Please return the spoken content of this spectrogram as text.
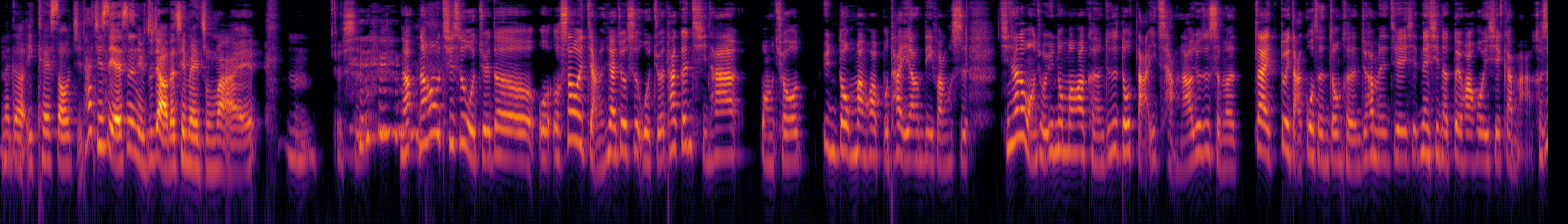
那个 Ike Soji，他其实也是女主角的青梅竹马哎。嗯，就是。然后然后其实我觉得，我我稍微讲一下，就是我觉得他跟其他网球。运动漫画不太一样的地方是，其他的网球运动漫画可能就是都打一场，然后就是什么在对打过程中，可能就他们接一些内心的对话或一些干嘛。可是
